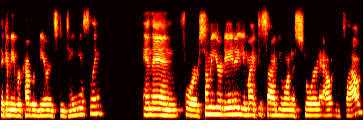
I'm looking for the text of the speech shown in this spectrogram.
that can be recovered near instantaneously. And then for some of your data, you might decide you want to store it out in the cloud.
